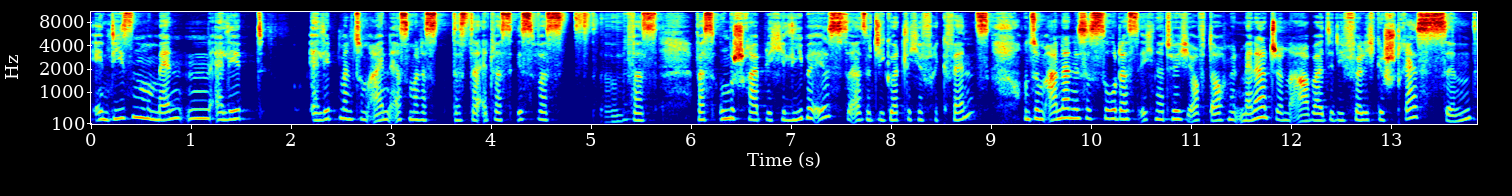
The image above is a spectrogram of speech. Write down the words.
in diesen Momenten erlebt erlebt man zum einen erstmal, dass, dass da etwas ist, was, was, was unbeschreibliche Liebe ist, also die göttliche Frequenz. Und zum anderen ist es so, dass ich natürlich oft auch mit Managern arbeite, die völlig gestresst sind.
